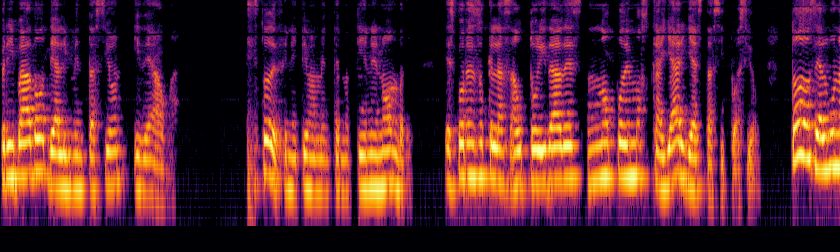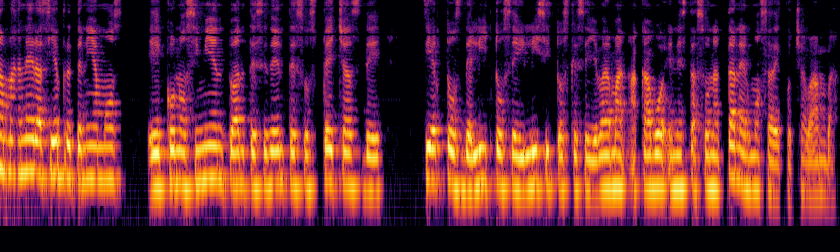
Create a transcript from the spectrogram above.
privado de alimentación y de agua. Esto definitivamente no tiene nombre. Es por eso que las autoridades no podemos callar ya esta situación. Todos de alguna manera siempre teníamos eh, conocimiento, antecedentes, sospechas de ciertos delitos e ilícitos que se llevaban a cabo en esta zona tan hermosa de Cochabamba,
